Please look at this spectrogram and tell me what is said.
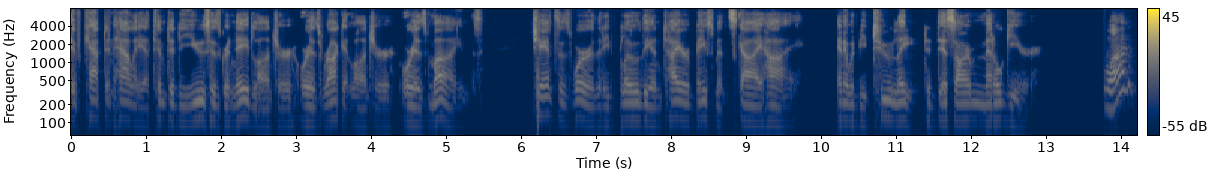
If Captain Halley attempted to use his grenade launcher, or his rocket launcher, or his mines, chances were that he'd blow the entire basement sky high, and it would be too late to disarm Metal Gear. what?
